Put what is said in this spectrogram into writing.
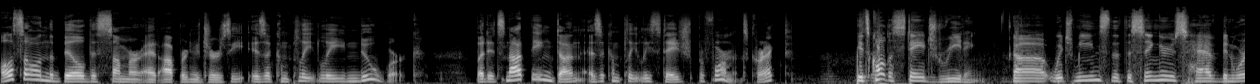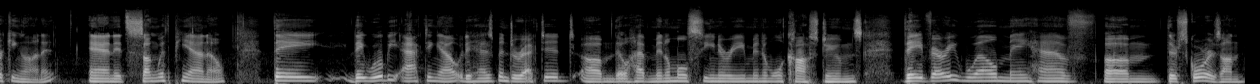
also on the bill this summer at Opera New Jersey is a completely new work, but it's not being done as a completely staged performance, correct? It's called a staged reading, uh, which means that the singers have been working on it and it's sung with piano. They they will be acting out. It has been directed. Um, they'll have minimal scenery, minimal costumes. They very well may have um, their scores on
